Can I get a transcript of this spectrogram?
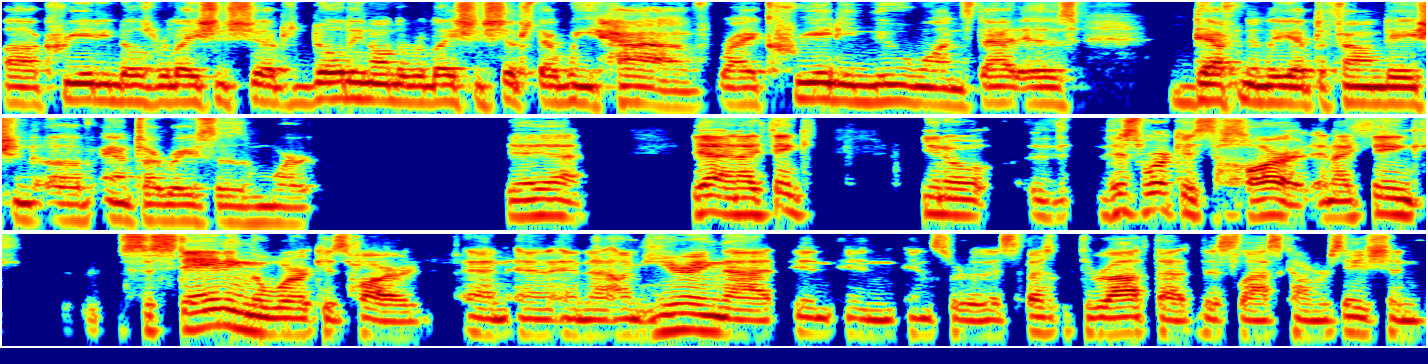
Uh, creating those relationships, building on the relationships that we have, right? Creating new ones. That is definitely at the foundation of anti-racism work. Yeah, yeah, yeah. And I think, you know, th- this work is hard, and I think sustaining the work is hard. And and and I'm hearing that in in in sort of especially throughout that this last conversation.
